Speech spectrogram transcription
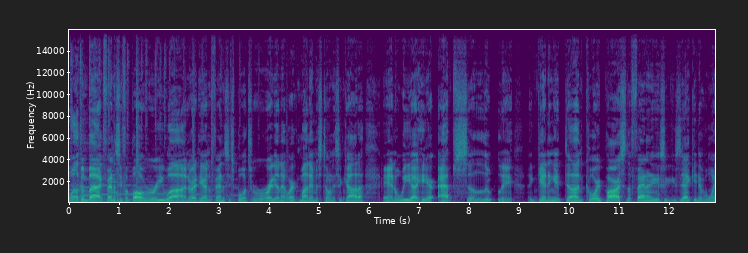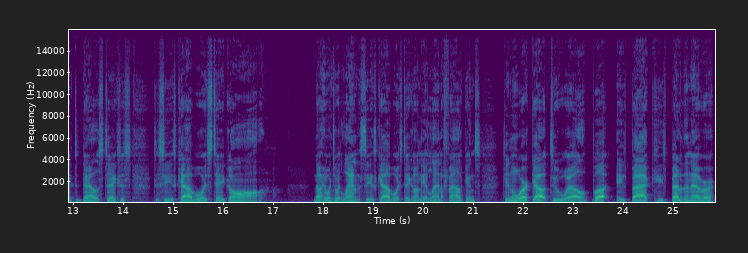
Welcome back, Fantasy Football Rewind, right here on the Fantasy Sports Radio Network. My name is Tony Sincata, and we are here absolutely getting it done. Corey Parse, the fantasy executive, went to Dallas, Texas to see his Cowboys take on. No, he went to Atlanta to see his Cowboys take on the Atlanta Falcons. Didn't work out too well, but he's back. He's better than ever.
